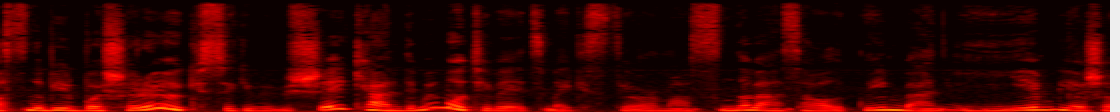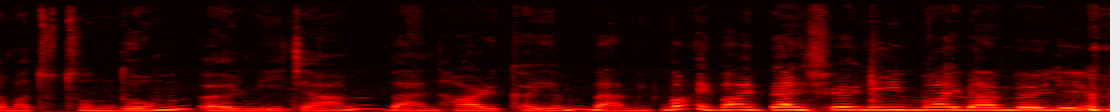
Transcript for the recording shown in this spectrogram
aslında bir başarı öyküsü gibi bir şey. Kendimi motive etmek istiyorum aslında. Ben sağlıklıyım, ben iyiyim, yaşama tutundum, ölmeyeceğim, ben harikayım, ben vay vay ben şöyleyim, vay ben böyleyim.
